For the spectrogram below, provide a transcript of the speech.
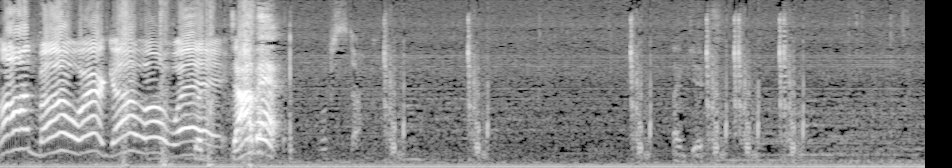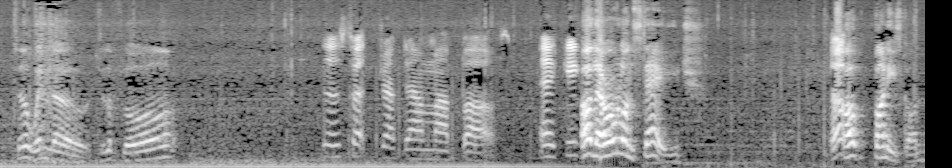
Lawnmower, go away. good- damn it! We're stuck. To the window, to the floor. The sweat drop down my balls. Hey, Oh, they're all on stage. Oh, Oh, Bunny's gone.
